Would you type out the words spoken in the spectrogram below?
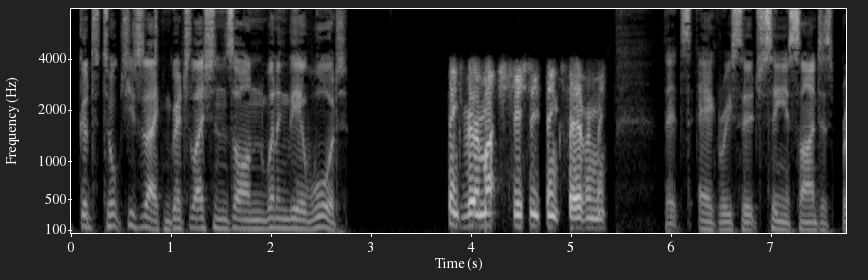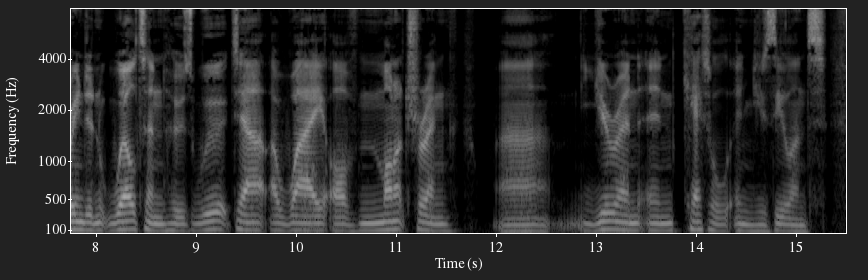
Good to talk to you today. Congratulations on winning the award. Thank you very much, Jesse. Thanks for having me. That's AgResearch Senior Scientist Brendon Welten, who's worked out a way of monitoring uh, urine in cattle in New Zealand.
